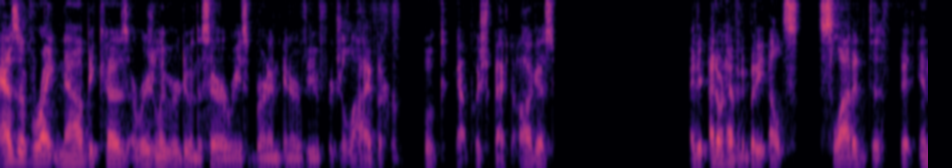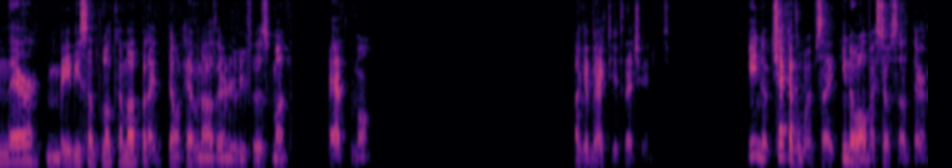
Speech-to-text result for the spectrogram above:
as of right now, because originally we were doing the Sarah Rees Brennan interview for July, but her book got pushed back to August. I, did, I don't have anybody else slotted to fit in there. Maybe something will come up, but I don't have an author interview for this month at the moment. I'll get back to you if that changes. You know, check out the website. You know all my stuff's out there.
